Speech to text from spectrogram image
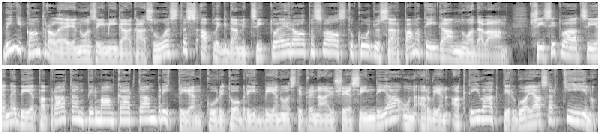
Viņi kontrolēja nozīmīgākās ostas, aplikdami citu Eiropas valstu kuģus ar pamatīgām nodevām. Šī situācija nebija paprātām pirmām kārtām Britiem, kuri tobrīd bija nostiprinājušies Indijā un arvien aktīvāk tirgojās ar Ķīnu.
